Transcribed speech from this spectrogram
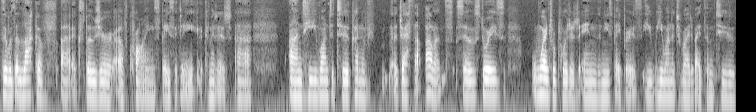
there was a lack of uh, exposure of crimes basically committed uh, and he wanted to kind of address that balance. So stories weren't reported in the newspapers. He he wanted to write about them to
